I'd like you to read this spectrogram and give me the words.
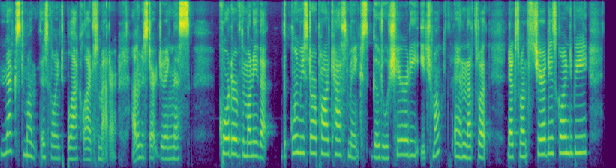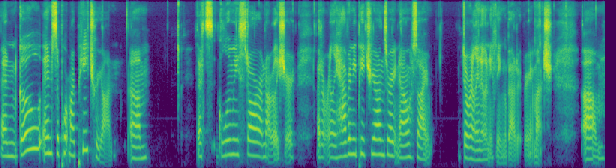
next month is going to Black Lives Matter. I'm going to start doing this. Quarter of the money that the Gloomy Star podcast makes go to a charity each month, and that's what next month's charity is going to be. And go and support my Patreon. Um, that's Gloomy Star. I'm not really sure. I don't really have any Patreons right now, so I don't really know anything about it very much. Um,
